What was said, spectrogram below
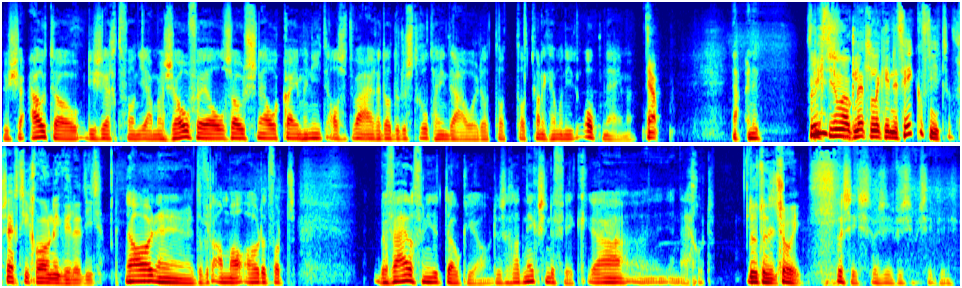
Dus je auto die zegt van ja, maar zoveel, zo snel kan je me niet als het ware dat door de strot heen douwen. Dat, dat, dat kan ik helemaal niet opnemen. Ja. Nou, en het Vliegt hij dan ook letterlijk in de fik of niet? Of zegt hij gewoon ik wil het niet? Nou, nee, nee, nee. Dat wordt allemaal, oh, dat wordt beveiligd van hier Tokio. Dus er gaat niks in de fik. Ja, uh, nee, goed. Doet het, sorry. Precies, precies, precies. precies.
